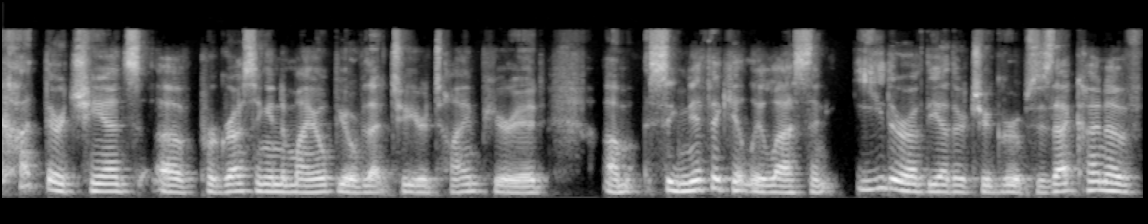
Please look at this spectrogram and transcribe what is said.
cut their chance of progressing into myopia over that two-year time period um, significantly less than either of the other two groups. Is that kind of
